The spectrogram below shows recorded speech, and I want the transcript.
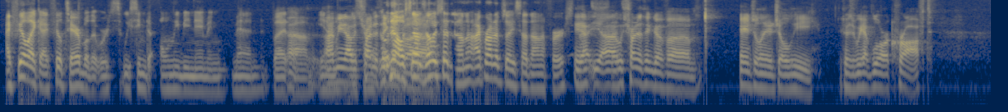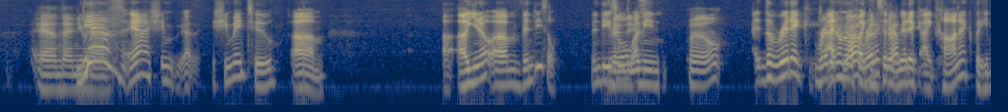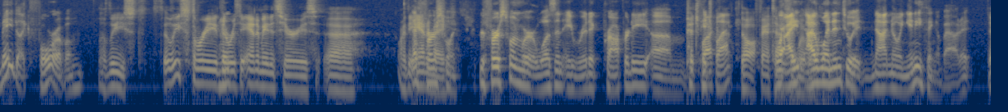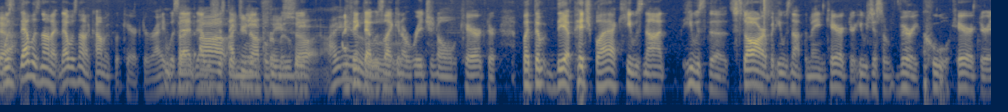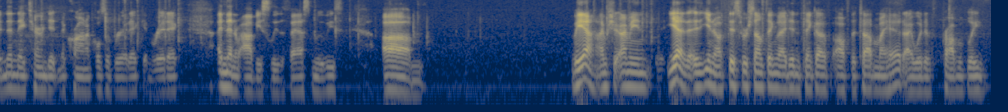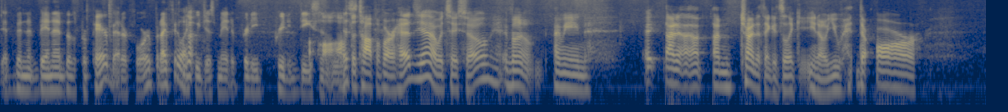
I feel like I feel terrible that we're we seem to only be naming men, but Uh, um, you I mean, I was trying to think no, of, so uh, Zoe Saldana. I brought up Zoe Saldana first. Yeah, That's- yeah. I was trying to think of um, Angelina Jolie because we have Laura Croft, and then you yeah, have yeah. She uh, she made two. Um, uh, uh, you know, um, Vin Diesel. Vin Diesel. I mean, well, the Riddick. I don't know yeah, if I Riddick, consider. Riddick iconic, but he made like four of them. at least at least three. There was the animated series, uh, or the first one, the first one where it wasn't a Riddick property, um, Pitch Black. Oh, fantastic! where I, movie. I went into it not knowing anything about it. Yeah. Was that was not a that was not a comic book character, right? Was that that was just a uh, I I do not believe movie? so. I think that was like an original character. But the yeah, Pitch Black, he was not he was the star, but he was not the main character. He was just a very cool character. And then they turned it into Chronicles of Riddick and Riddick, and then obviously the Fast movies. Um, but yeah, I'm sure. I mean, yeah, you know, if this were something that I didn't think of off the top of my head, I would have probably been been able to prepare better for it. But I feel like we just made a pretty pretty decent off list. the top of our heads. Yeah, I would say so. I mean, I, I, I'm trying to think. It's like you know, you there are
